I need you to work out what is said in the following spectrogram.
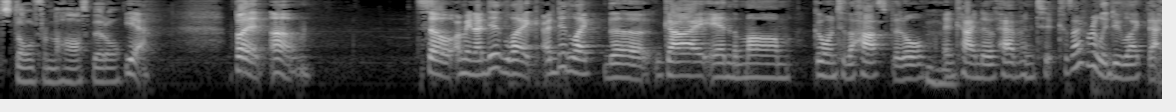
stole from the hospital. Yeah. But um so I mean I did like I did like the guy and the mom going to the hospital Mm-hmm. and kind of having to cuz I really do like that.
